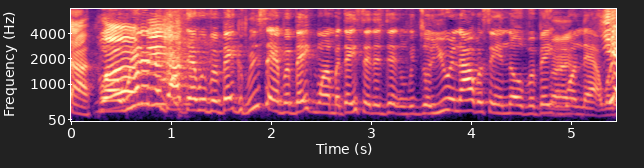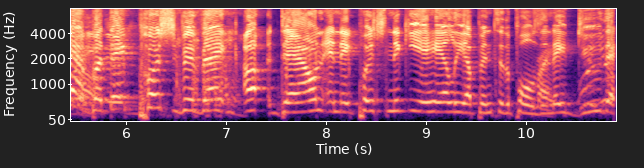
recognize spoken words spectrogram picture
time. Well, we didn't adopt that with Vivek because we said Vivek won, but they said it didn't. So you and I were saying no, Vivek Right. won that one. Yeah, but they pushed Vivek up down and they pushed Nikki and Haley up into the polls, and they do Well, yeah, I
